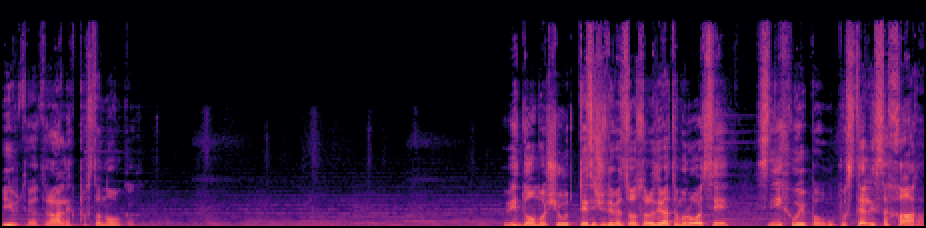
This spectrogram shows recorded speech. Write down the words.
і в театральних постановках. Відомо, що у 1949 році сніг випав у пустелі Сахара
